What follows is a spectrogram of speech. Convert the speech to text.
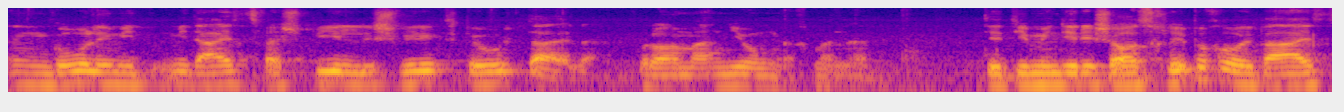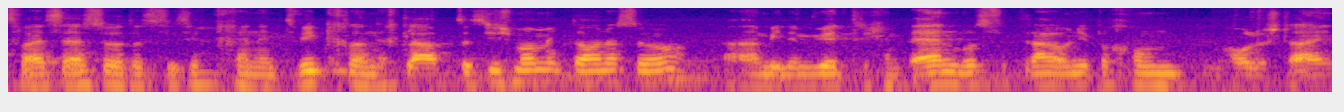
ein Goalie mit, mit ein, zwei Spielen ist schwierig zu beurteilen, vor allem an Jungen. Ich meine, die, die müssen ihre Chance bekommen, über ein, zwei Saison, dass sie sich können entwickeln können. Ich glaube, das ist momentan so. Auch mit dem Wüterich in Bern, wo das Vertrauen bekommt, im Holstein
